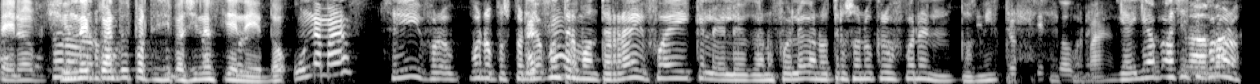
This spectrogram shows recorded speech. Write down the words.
pero, ¿cuántas participaciones tiene? ¿Una más? Sí, bueno, pues perdió contra Monterrey, fue ahí que le, ganó, fue, le ganó 3-1, creo que fue en el 2013. Por ahí. Ya, ya asistió, pero bueno,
